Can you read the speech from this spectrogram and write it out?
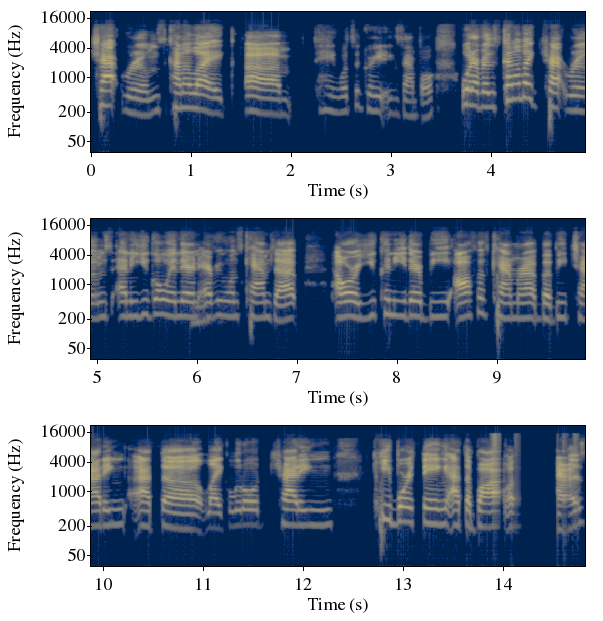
chat rooms, kind of like um. Dang, what's a great example? Whatever. It's kind of like chat rooms, and you go in there and Mhm. everyone's cammed up, or you can either be off of camera but be chatting at the like little chatting keyboard thing at the bottom. of the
